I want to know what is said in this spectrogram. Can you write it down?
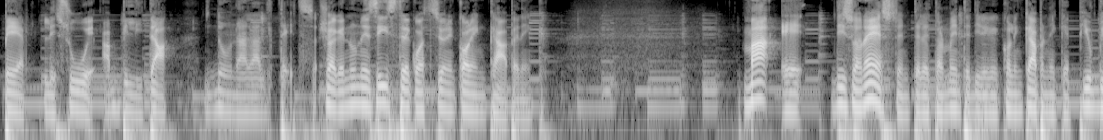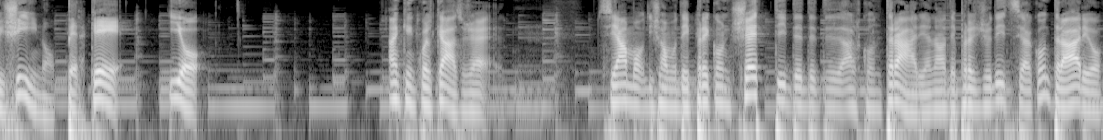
per le sue abilità, non all'altezza. Cioè che non esiste equazione Colin Kaepernick. Ma è disonesto intellettualmente dire che Colin Kaepernick è più vicino, perché io anche in quel caso, cioè siamo, diciamo, dei preconcetti de- de- de- al contrario, no? Dei pregiudizi al contrario.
